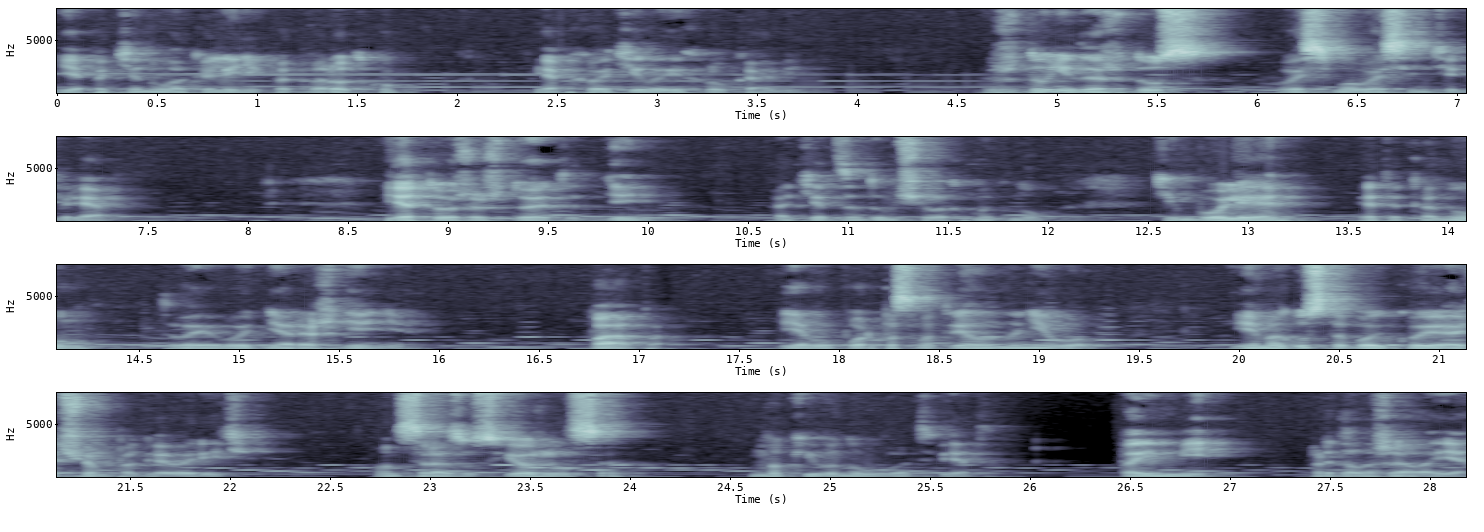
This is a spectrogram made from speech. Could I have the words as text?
Я подтянула колени к подбородку и обхватила их руками. «Жду не дождусь 8 сентября». «Я тоже жду этот день», — отец задумчиво хмыкнул. «Тем более это канун твоего дня рождения». «Папа, я в упор посмотрела на него. «Я могу с тобой кое о чем поговорить?» Он сразу съежился, но кивнул в ответ. «Пойми», — продолжала я,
